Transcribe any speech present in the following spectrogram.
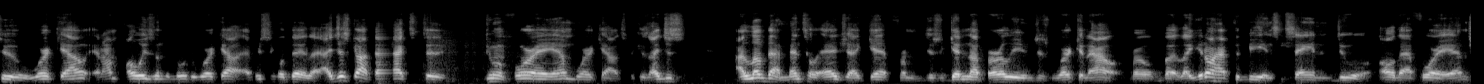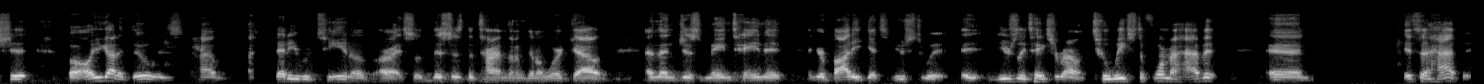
to work out, and I'm always in the mood to work out every single day. Like I just got back to doing 4 a.m. workouts because I just I love that mental edge I get from just getting up early and just working out, bro. But like you don't have to be insane and do all that 4 a.m. shit. But all you got to do is have a steady routine of all right, so this is the time that I'm gonna work out, and then just maintain it, and your body gets used to it. It usually takes around two weeks to form a habit, and it's a habit.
